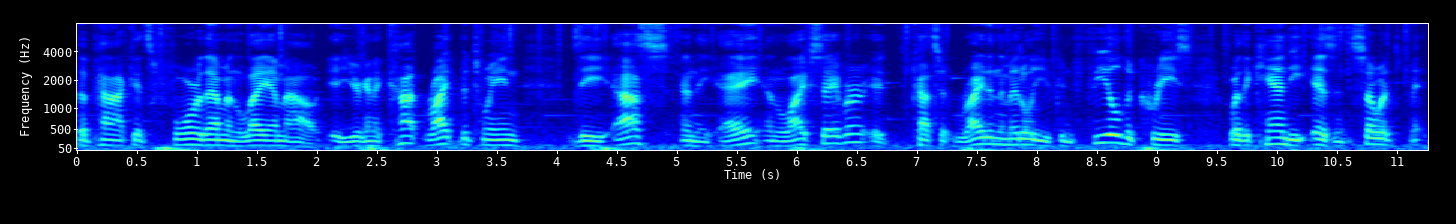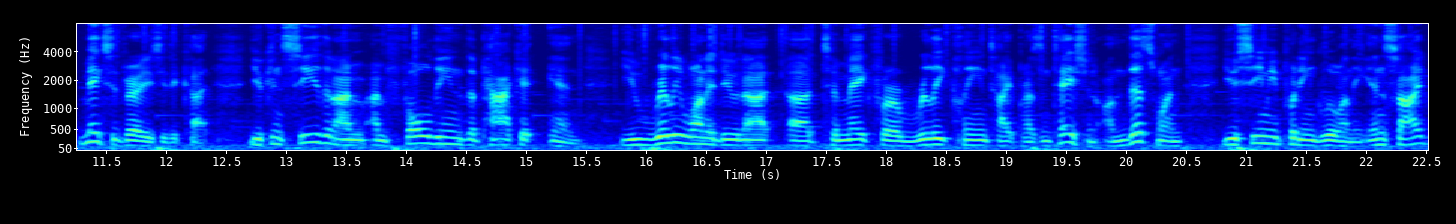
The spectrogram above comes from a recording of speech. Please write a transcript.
the packets for them and lay them out. You're going to cut right between the S and the A and Lifesaver. It cuts it right in the middle. You can feel the crease where the candy isn't, so it makes it very easy to cut. You can see that I'm, I'm folding the packet in. You really want to do that uh, to make for a really clean, tight presentation. On this one, you see me putting glue on the inside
